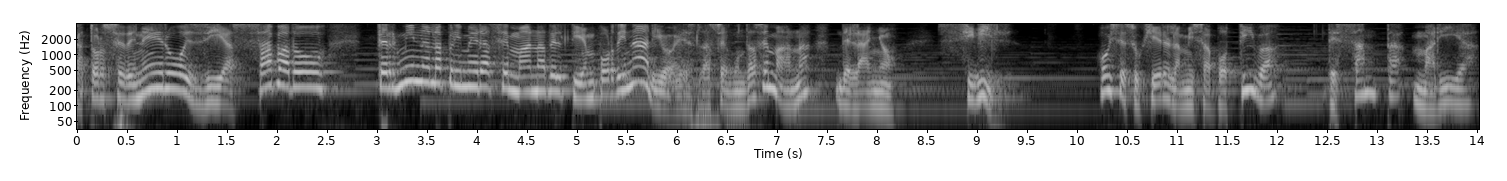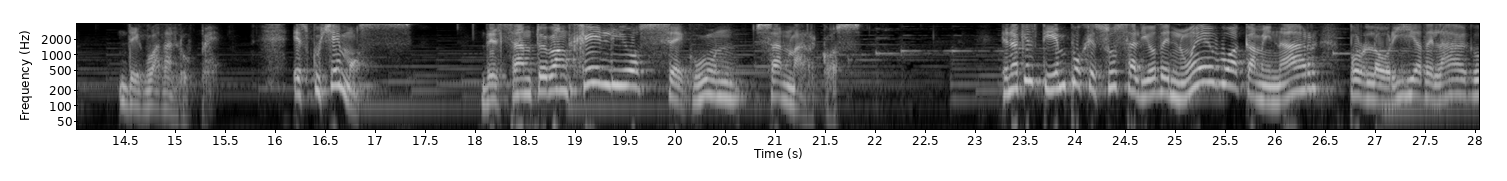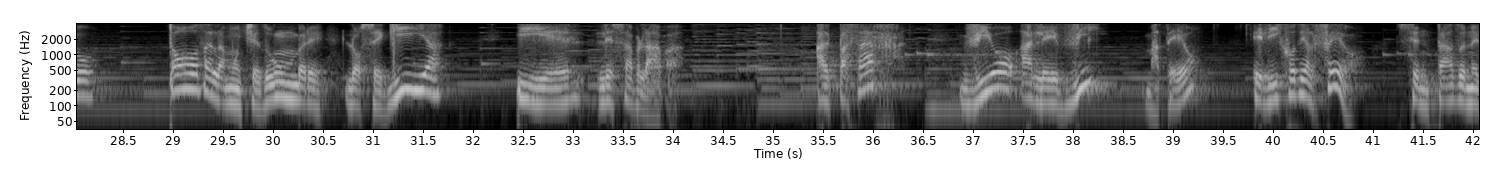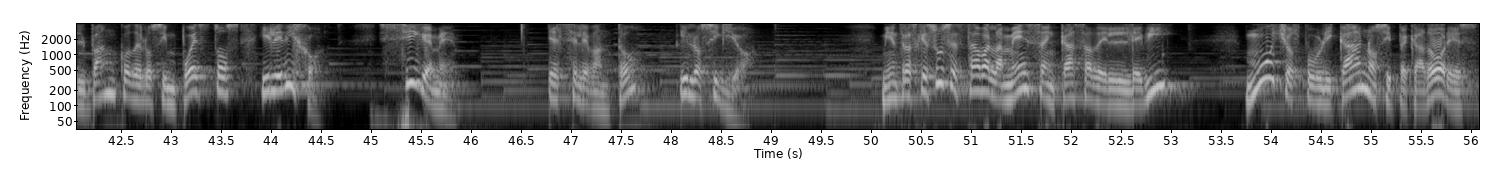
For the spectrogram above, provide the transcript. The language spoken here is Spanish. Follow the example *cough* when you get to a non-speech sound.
14 de enero es día sábado, termina la primera semana del tiempo ordinario, es la segunda semana del año civil. Hoy se sugiere la misa votiva de Santa María de Guadalupe. Escuchemos del Santo Evangelio según San Marcos. En aquel tiempo Jesús salió de nuevo a caminar por la orilla del lago. Toda la muchedumbre lo seguía y él les hablaba. Al pasar, vio a Leví, Mateo, el hijo de Alfeo, sentado en el banco de los impuestos y le dijo, Sígueme. Él se levantó y lo siguió. Mientras Jesús estaba a la mesa en casa del Leví, muchos publicanos y pecadores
